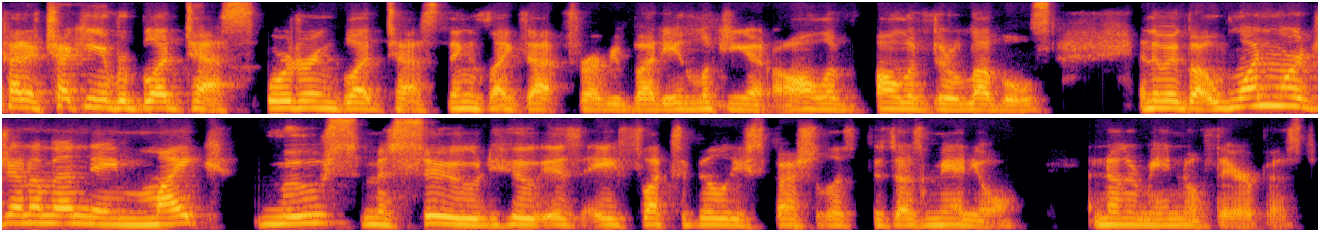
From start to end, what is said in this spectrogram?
kind of checking over blood tests, ordering blood tests, things like that for everybody, and looking at all of all of their levels. And then we've got one more gentleman named Mike Moose Masood, who is a flexibility specialist that does manual, another manual therapist.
